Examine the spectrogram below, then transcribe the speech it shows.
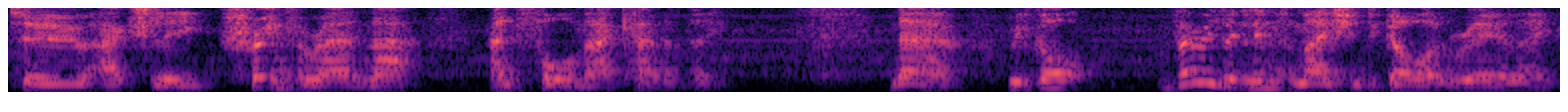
to actually shrink around that and form our canopy. Now we've got very little information to go on really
